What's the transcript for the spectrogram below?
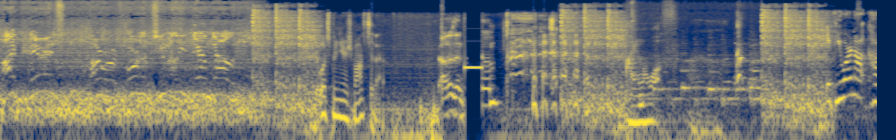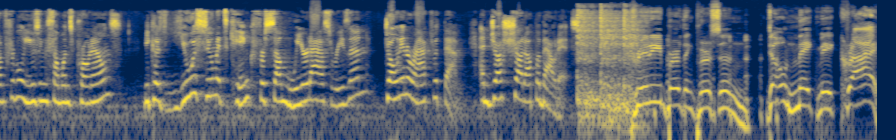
My parents are worth more than two million damn dollars. What's been your response to that? Other than them? I am a wolf. If you are not comfortable using someone's pronouns because you assume it's kink for some weird ass reason, don't interact with them and just shut up about it. Pretty birthing person, don't make me cry.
